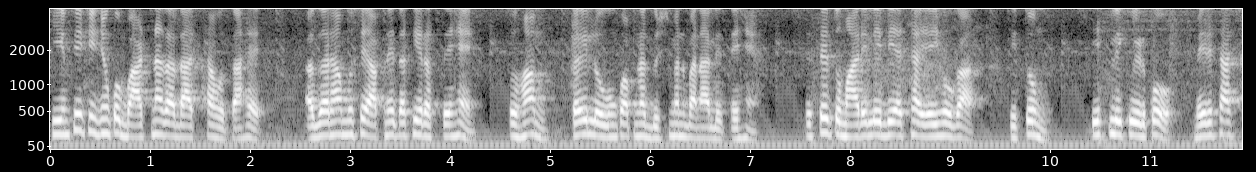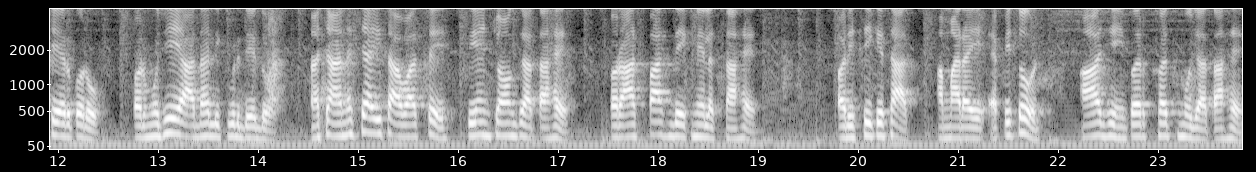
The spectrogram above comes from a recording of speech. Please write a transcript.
कीमती चीज़ों को बांटना ज़्यादा अच्छा होता है। अगर हम उसे अपने तक ही रखते हैं तो हम कई लोगों को अपना दुश्मन बना लेते हैं। इससे तुम्हारे लिए भी अच्छा यही होगा कि तुम इस लिक्विड को मेरे साथ शेयर करो। और मुझे ये आधा लिक्विड दे दो। अचानक से इस आवाज़ से सीएन चौंक जाता है और आसपास देखने लगता है। और इसी के साथ हमारा ये एपिसोड आज यहीं पर ख़त्म हो जाता है।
